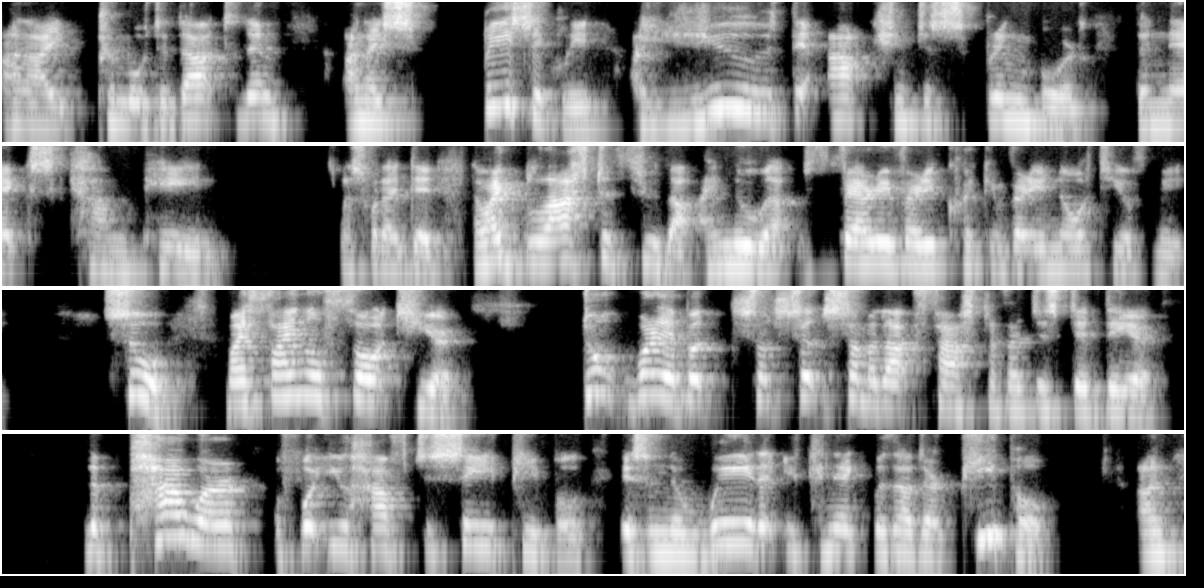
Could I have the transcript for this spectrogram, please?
and I promoted that to them. And I basically, I used the action to springboard the next campaign. That's what I did. Now I blasted through that. I know that was very, very quick and very naughty of me. So my final thought here, don't worry about some of that fast stuff I just did there. The power of what you have to say, people, is in the way that you connect with other people. And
